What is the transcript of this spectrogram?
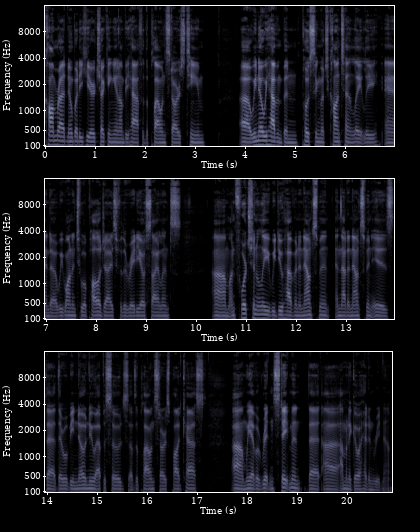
Comrade Nobody here checking in on behalf of the Plough and Stars team. Uh, we know we haven't been posting much content lately, and uh, we wanted to apologize for the radio silence. Um, unfortunately, we do have an announcement, and that announcement is that there will be no new episodes of the Plough and Stars podcast. Um, we have a written statement that uh, I'm going to go ahead and read now.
